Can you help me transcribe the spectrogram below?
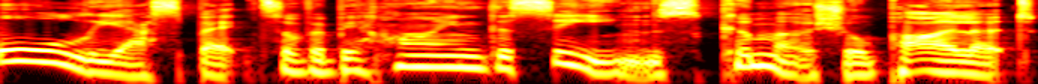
all the aspects of a behind the scenes commercial pilot.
